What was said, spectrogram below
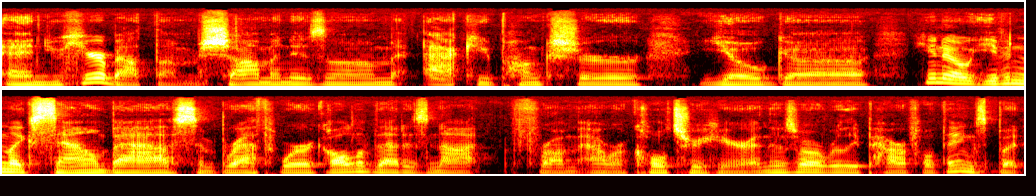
and you hear about them. Shamanism acupuncture yoga you know even like sound baths and breath work. All of that is not from our culture here and those are all really powerful things but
